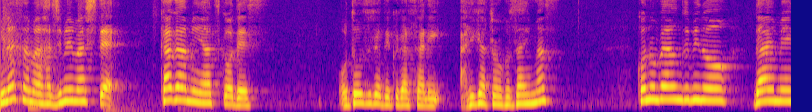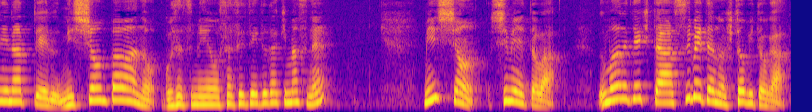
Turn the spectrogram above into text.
皆様はじめまして。鏡敦子です。訪れてくださりありがとうございます。この番組の題名になっているミッションパワーのご説明をさせていただきますね。ミッション使命とは生まれてきたすべての人々が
